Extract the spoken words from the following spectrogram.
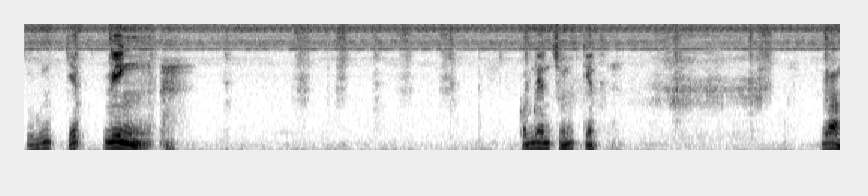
ศูนย์เจ็ดวิ่งผมเล่นศูนย์เจ็ดล่อง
